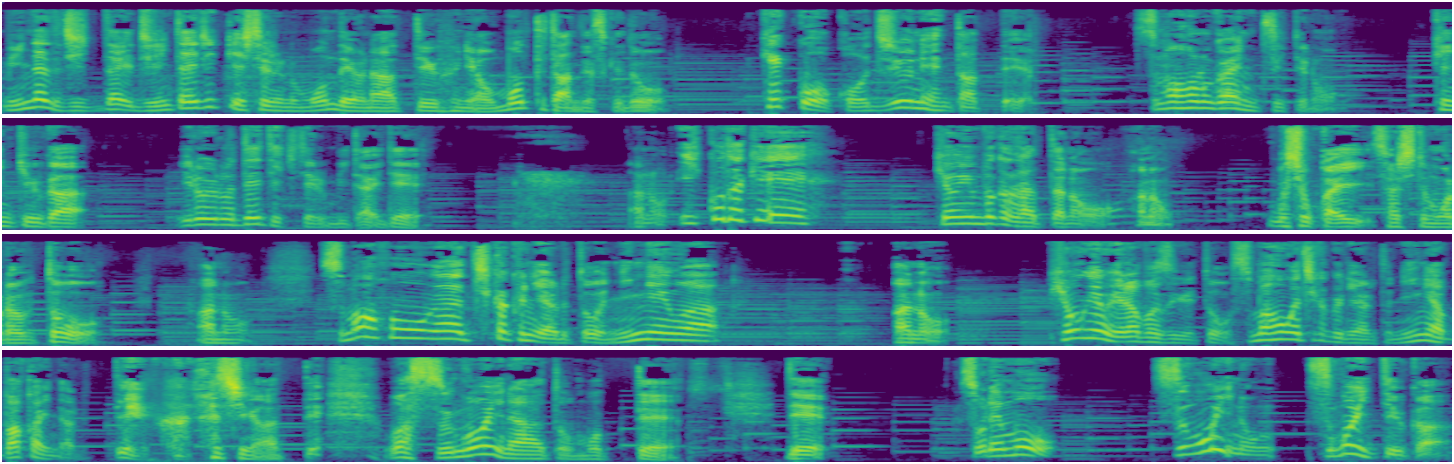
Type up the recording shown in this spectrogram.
みんなで実体、人体実験してるのもんだよなっていうふうには思ってたんですけど、結構こう10年経って、スマホの害についての研究がいろいろ出てきてるみたいで、あの、一個だけ興味深かったのを、あの、ご紹介させてもらうと、あの、スマホが近くにあると人間は、あの、表現を選ばず言うと、スマホが近くにあると人間はバカになるっていう話があって、わ、すごいなと思って、で、それも、すごいの、すごいっていうか、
